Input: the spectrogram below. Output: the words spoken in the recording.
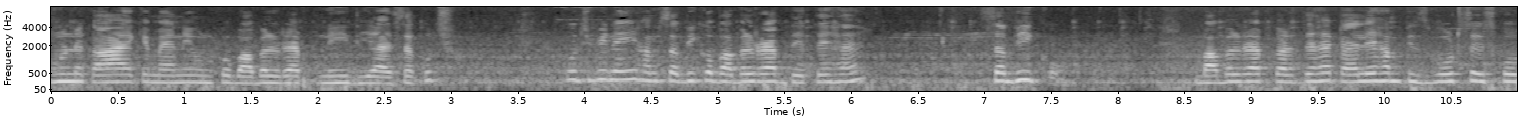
उन्होंने कहा है कि मैंने उनको बाबल रैप नहीं दिया, ऐसा कुछ। कुछ भी नहीं, हम सभी को बाबल रैप देते हैं, सभी को। बाबल रैप करते हैं। पहले हम पिसबोर्ड से इसको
